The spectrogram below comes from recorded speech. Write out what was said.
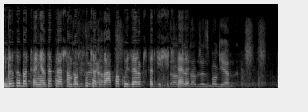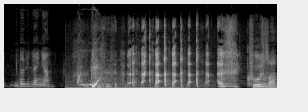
Do zobaczenia. Zapraszam. Do Borszucza widzenia. 2, pokój Dobrze, 044. dobrze, z Bogiem. Do widzenia. Kurwa.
